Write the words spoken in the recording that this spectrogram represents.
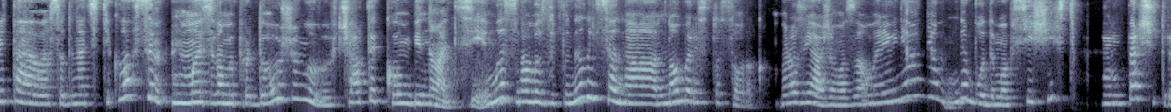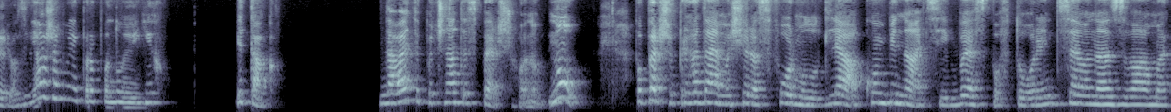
Вітаю вас, 11 класи. Ми з вами продовжуємо вивчати комбінації. Ми з вами зупинилися на номері 140. Розв'яжемо з вами рівняння, не будемо всі шість. Перші три розв'яжемо, я пропоную їх. І так, давайте починати з першого. Ну, по-перше, пригадаємо ще раз формулу для комбінації без повторень. Це у нас з вами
